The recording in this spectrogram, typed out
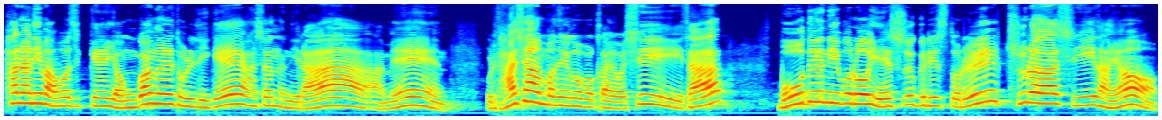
하나님 아버지께 영광을 돌리게 하셨느니라. 아멘. 우리 다시 한번 읽어 볼까요? 시작. 모든 입으로 예수 그리스도를 주라 시인하여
